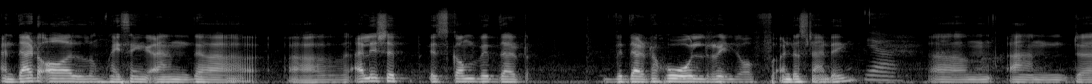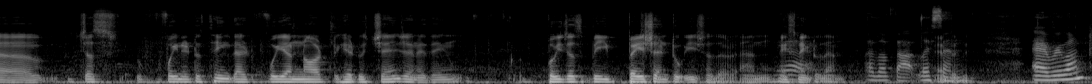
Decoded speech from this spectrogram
and that all i think and uh, uh, allyship is come with that with that whole range of understanding Yeah. Um, and uh, just we need to think that we are not here to change anything we just be patient to each other and listening to them I love that. Listen, Empathy. everyone.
